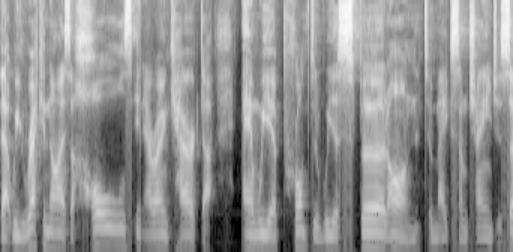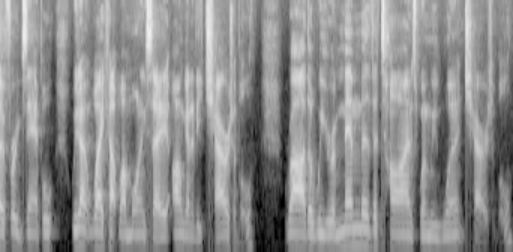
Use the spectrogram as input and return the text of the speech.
that we recognize the holes in our own character and we are prompted, we are spurred on to make some changes. So, for example, we don't wake up one morning and say, I'm going to be charitable. Rather, we remember the times when we weren't charitable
